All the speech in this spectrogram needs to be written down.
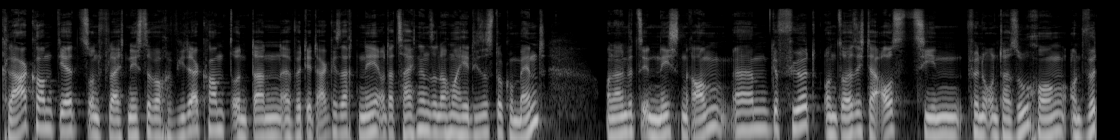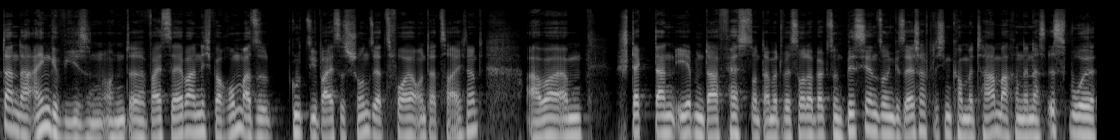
klarkommt jetzt und vielleicht nächste Woche wiederkommt und dann äh, wird ihr da gesagt, nee, unterzeichnen Sie nochmal hier dieses Dokument und dann wird sie in den nächsten Raum ähm, geführt und soll sich da ausziehen für eine Untersuchung und wird dann da eingewiesen und äh, weiß selber nicht warum. Also gut, sie weiß es schon, sie hat es vorher unterzeichnet, aber ähm, steckt dann eben da fest und damit will Soderbergh so ein bisschen so einen gesellschaftlichen Kommentar machen, denn das ist wohl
